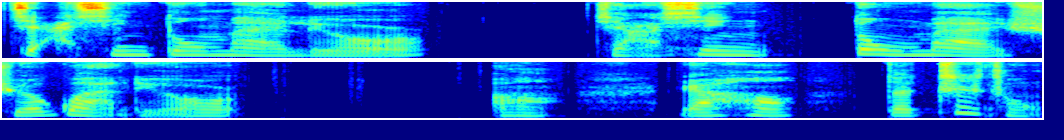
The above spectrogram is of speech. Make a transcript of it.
假性动脉瘤、假性动脉血管瘤，啊，然后的这种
